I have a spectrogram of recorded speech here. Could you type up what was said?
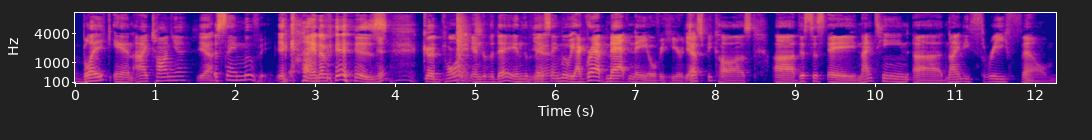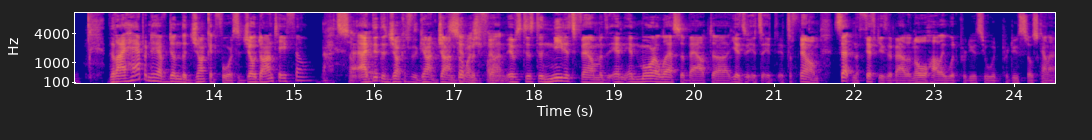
Blake and I Tonya, Yeah. the same movie. It kind of is. Good point. End of the day, end of the day, same movie. I grabbed Matinee over here Yeah. just because uh, this is a 1993 film that I happen to have done the junket for. It's a Joe Dante film. That's so I good. did the junket for the John, John So Goodman film. It was just the neatest film, and, and more or less about uh, yeah, it's, it's it's a film set in the 50s about an old Hollywood producer who would produce those kind of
